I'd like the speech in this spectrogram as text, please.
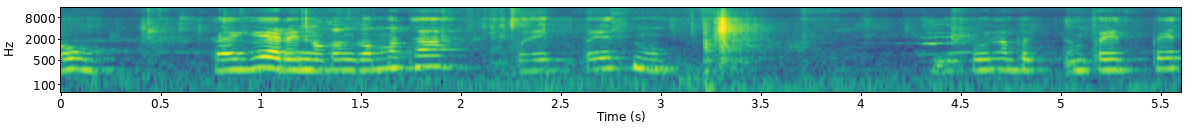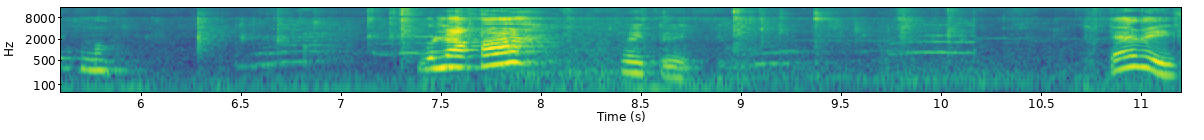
Oh, Tiger, inom kang gamot ha. Pait-pait mo. Hindi ko alam ba't ang pait-pait mo. Wala ka? Wait, wait. Eric.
